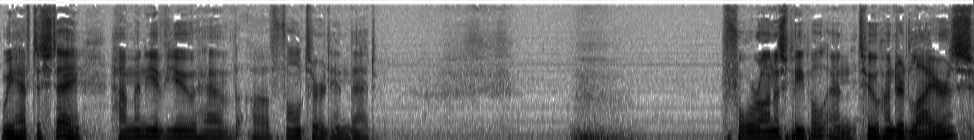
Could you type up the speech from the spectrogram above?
We have to stay. How many of you have uh, faltered in that? Four honest people and 200 liars.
